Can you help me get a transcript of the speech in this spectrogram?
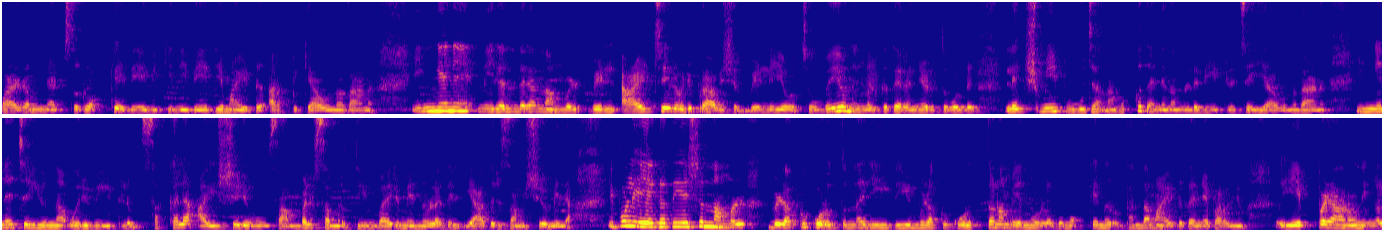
പഴം നട്ട്സുകളൊക്കെ ദേവിക്ക് നിവേദ്യമായിട്ട് അർപ്പിക്കാവുന്നതാണ്. ഇങ്ങനെ നിരന്തരം നമ്മൾ വെൾ ആഴ്ചയിൽ ഒരു പ്രാവശ്യം വെള്ളിയോ ചൊവ്വയോ നിങ്ങൾക്ക് തിരഞ്ഞെടുത്തുകൊണ്ട് ലക്ഷ്മി പൂജ നമുക്ക് തന്നെ നമ്മളുടെ വീട്ടിൽ ചെയ്യാവുന്നതാണ്. ഇങ്ങനെ ചെയ്യുന്ന ഒരു വീട്ടിലും സകല ഐശ്വര്യവും സമ്പൽ സമൃദ്ധിയും വരും എന്നുള്ളതിൽ യാതൊരു സംശയവുമില്ല. ഇപ്പോൾ ഏകദേശം നമ്മൾ വിളക്ക് കൊളുത്തുന്ന രീതിയും വിളക്ക് കൊളുത്തണം എന്നുള്ളതും ഒക്കെ നിർബന്ധമായിട്ട് തന്നെ പറഞ്ഞു. എപ്പോഴാണോ നിങ്ങൾ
